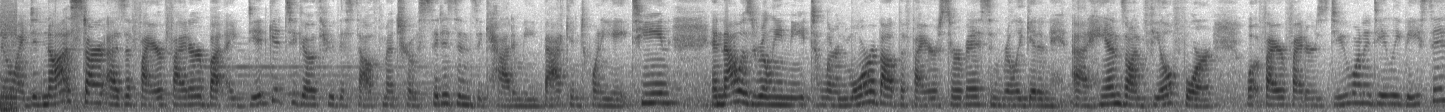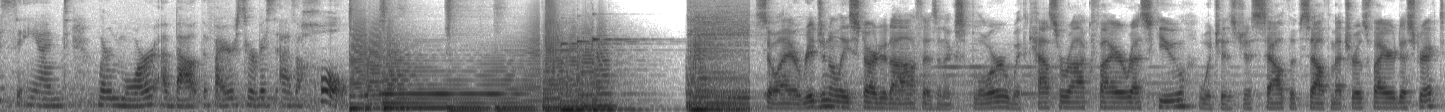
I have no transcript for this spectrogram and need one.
No, I did not start as a firefighter, but I did get to go through the South Metro Citizens Academy back in 2018, and that was really neat to learn more about the fire service and really get a hands-on feel for what firefighters do on a daily basis and learn more about the fire service as a whole. So I originally started off as an explorer with Castle Rock Fire Rescue, which is just south of South Metro's fire district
